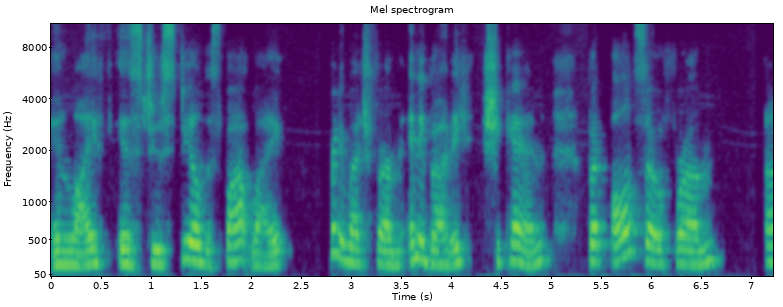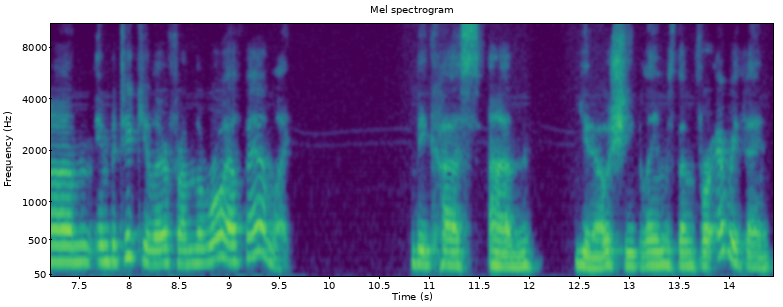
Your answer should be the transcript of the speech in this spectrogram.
in life is to steal the spotlight pretty much from anybody. She can, but also from um, in particular from the royal family, because, um, you know, she blames them for everything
